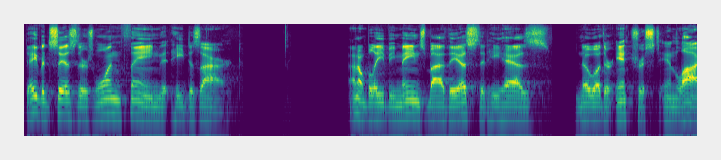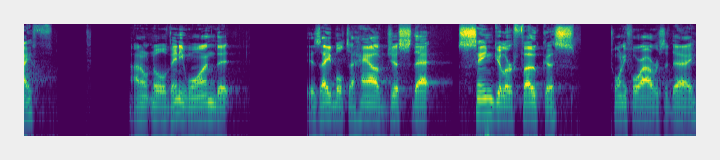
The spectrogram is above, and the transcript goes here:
David says there's one thing that he desired. I don't believe he means by this that he has no other interest in life. I don't know of anyone that is able to have just that singular focus 24 hours a day.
